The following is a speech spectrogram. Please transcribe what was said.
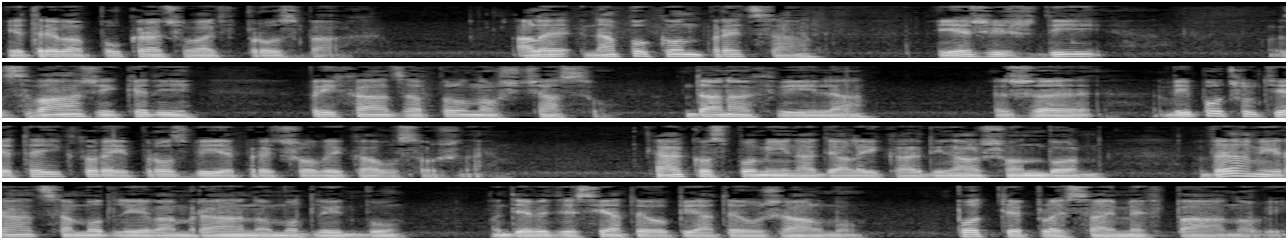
Je treba pokračovať v prozbách. Ale napokon predsa Ježiš vždy zváži, kedy prichádza plnosť času. Daná chvíľa, že vypočutie tej, ktorej prozby je pre človeka osožné. Ako spomína ďalej kardinál Schonborn, veľmi rád sa modlievam ráno modlitbu 95. žalmu. Poďte plesajme v pánovi.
